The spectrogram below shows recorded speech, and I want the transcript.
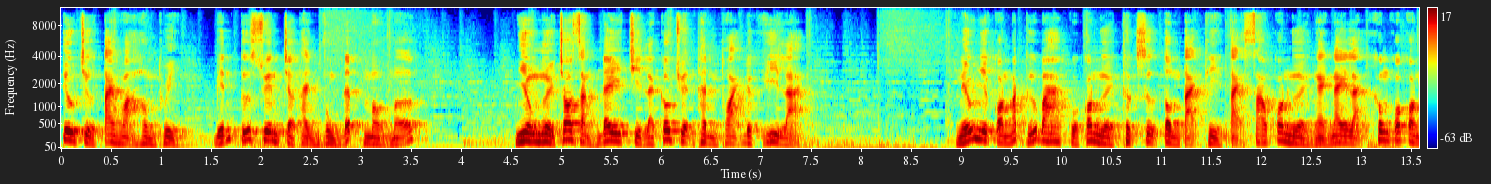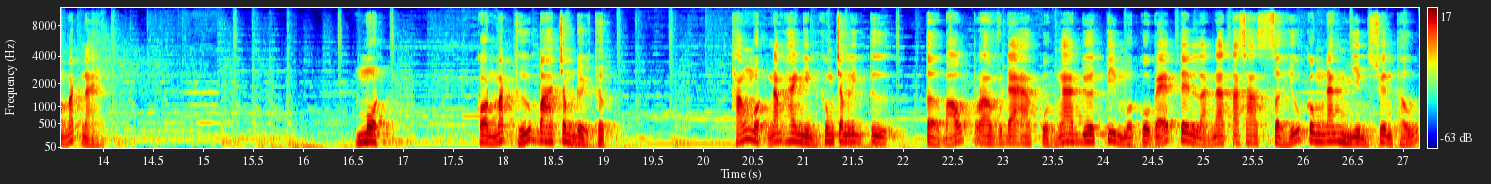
tiêu trừ tai họa hồng thủy, biến Tứ Xuyên trở thành vùng đất màu mỡ. Nhiều người cho rằng đây chỉ là câu chuyện thần thoại được ghi lại. Nếu như con mắt thứ ba của con người thực sự tồn tại thì tại sao con người ngày nay lại không có con mắt này? Một, Con mắt thứ ba trong đời thực Tháng 1 năm 2004, tờ báo Pravda của Nga đưa tin một cô bé tên là Natasha sở hữu công năng nhìn xuyên thấu.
